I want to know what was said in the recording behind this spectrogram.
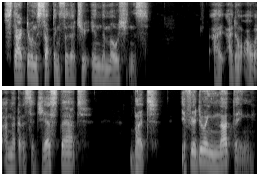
start doing something so that you're in the motions. I, I don't. I'm not going to suggest that, but if you're doing nothing,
